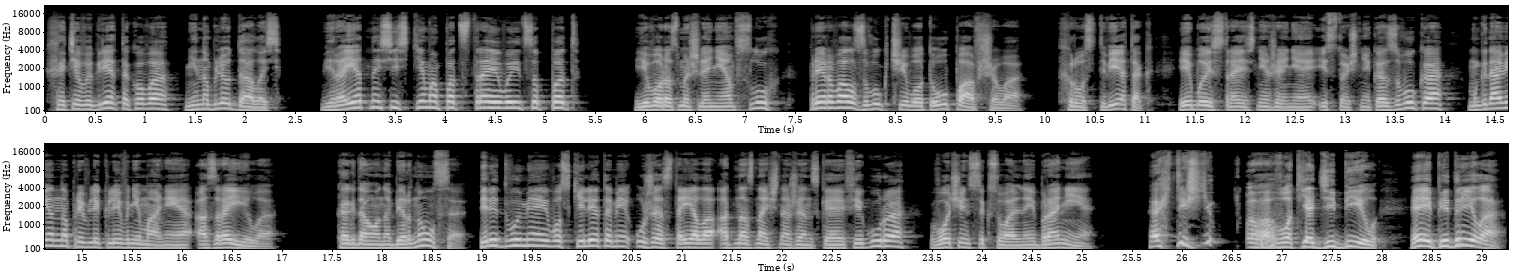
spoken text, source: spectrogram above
хотя в игре такого не наблюдалось. Вероятно, система подстраивается под... Его размышлением вслух прервал звук чего-то упавшего. Хруст веток и быстрое снижение источника звука мгновенно привлекли внимание Азраила. Когда он обернулся, перед двумя его скелетами уже стояла однозначно женская фигура в очень сексуальной броне. «Ах ты ж... О, вот я дебил! Эй, педрила!»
